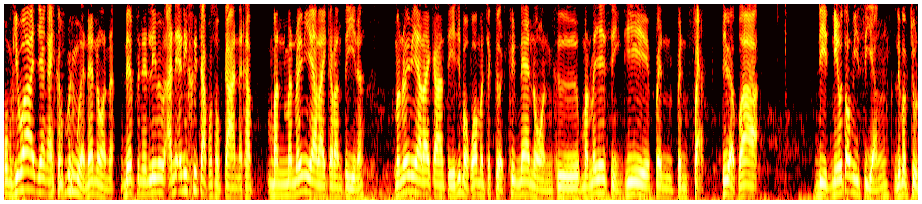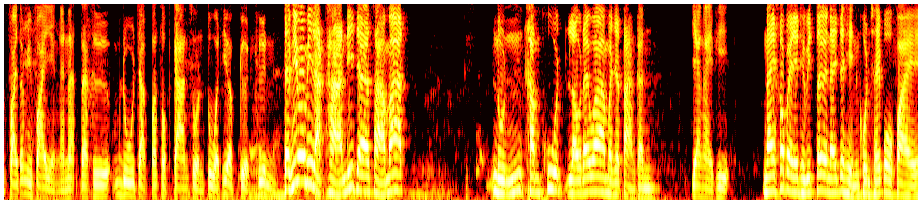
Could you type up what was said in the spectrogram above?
ผมคิดว่ายังไงก็ไม่เหมือนแน่นอนอะ definitely ไม่เหมือนอันนี้อันนี้คือจากประสบการณ์นะครับ มันมันไม่มีอะไรการันตีนะ มันไม่มีอะไรการันตีที่บอกว่ามันจะเกิดขึ้นแน่นอน คือมันไม่ใช่สิ่งที่เป็นเป็นแฟกต์ที่แบบว่าดีดนิ้วต้องมีเสียง หรือแบบจุดไฟต้องมีไฟอย่างนั้นนะแต่คือดูจากประสบการณ์ส่วนตัวที่แบบเกิดขึ้น แต่พี่ว่ามีหลักฐานที่จะสามารถหนุนคำพูดเราได้ว่ามันจะต่างกัน ยังไงพี่ นายเข้าไปในทวิตเตอร์นายจะเห็นคนใช้โปรไฟล์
